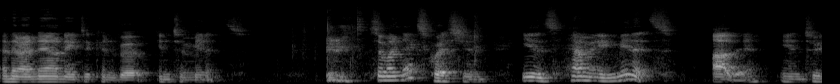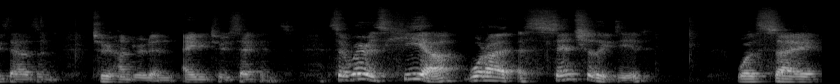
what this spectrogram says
and that I now need to convert into minutes. so my next question is how many minutes are there in 2,282 seconds? So whereas here, what I essentially did was say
